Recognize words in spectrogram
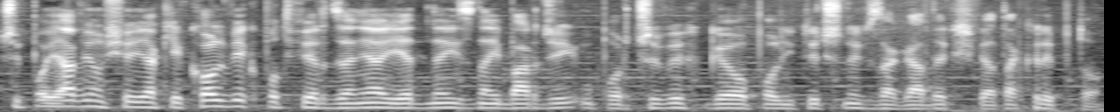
czy pojawią się jakiekolwiek potwierdzenia jednej z najbardziej uporczywych geopolitycznych zagadek świata krypto.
